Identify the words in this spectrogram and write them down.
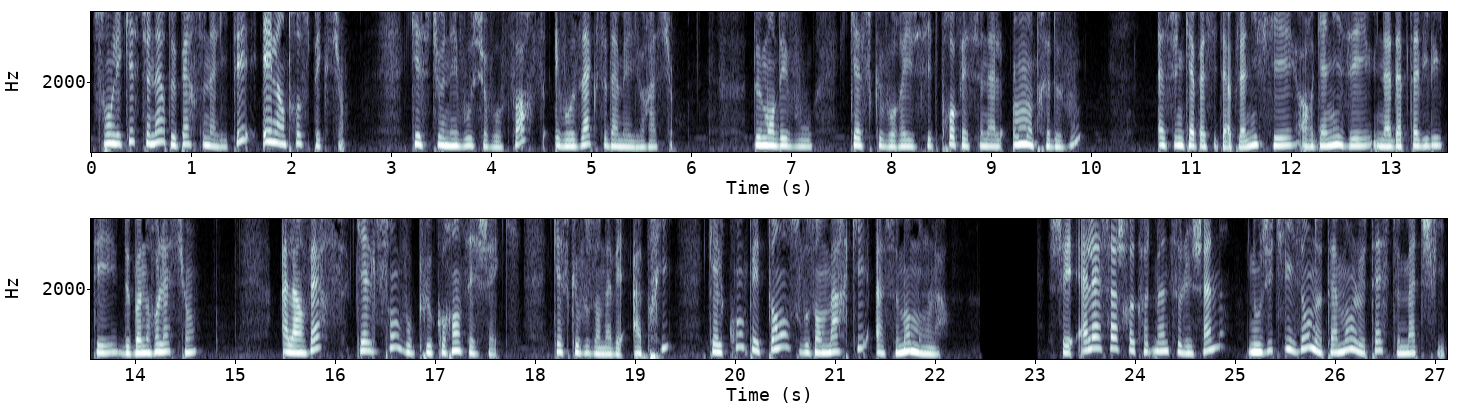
sont les questionnaires de personnalité et l'introspection. Questionnez-vous sur vos forces et vos axes d'amélioration. Demandez-vous qu'est-ce que vos réussites professionnelles ont montré de vous Est-ce une capacité à planifier, organiser, une adaptabilité, de bonnes relations? À l'inverse, quels sont vos plus grands échecs? Qu'est-ce que vous en avez appris? Quelles compétences vous ont marqué à ce moment-là? Chez LSH Recruitment Solutions, nous utilisons notamment le test MatchFit.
